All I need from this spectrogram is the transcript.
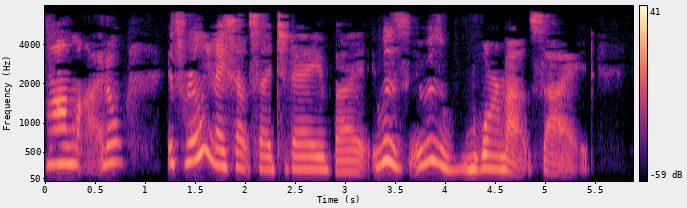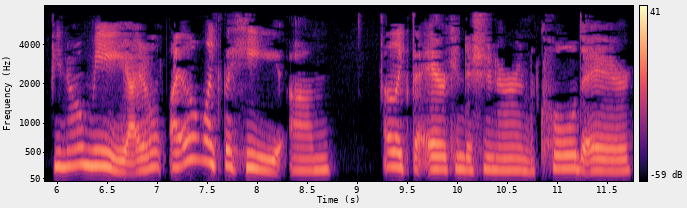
Um, I don't, it's really nice outside today, but it was, it was warm outside. If you know me, I don't, I don't like the heat. Um, I like the air conditioner and the cold air.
